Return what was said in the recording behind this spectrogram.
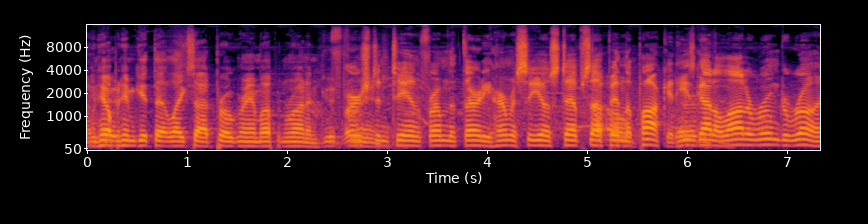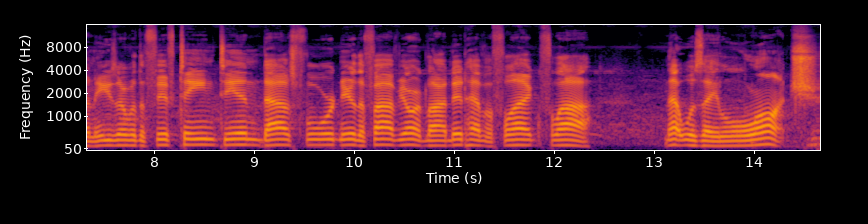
no in helping good. him get that Lakeside program up and running. First and 10 from the 30. Hermosillo steps up in Uh-oh. the pocket. He's got a lot of room to run. He's over the 15, 10, dives forward near the five yard line. Did have a flag fly. That was a launch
